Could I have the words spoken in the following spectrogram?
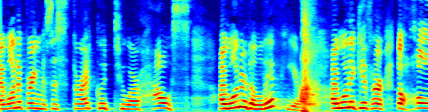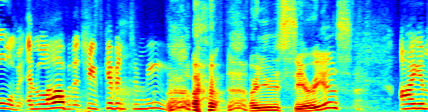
I want to bring Mrs. Threadgoode to our house. I want her to live here. I want to give her the home and love that she's given to me. Are you serious? I am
